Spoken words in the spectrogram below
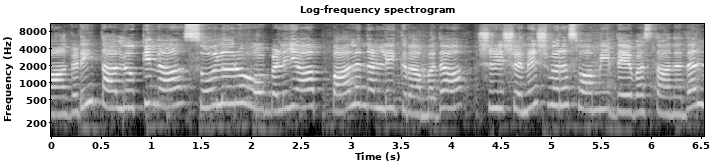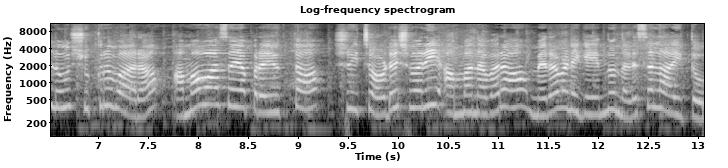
ಮಾಗಡಿ ತಾಲೂಕಿನ ಸೋಲೂರು ಹೋಬಳಿಯ ಪಾಲನಹಳ್ಳಿ ಗ್ರಾಮದ ಶ್ರೀ ಶನೇಶ್ವರ ಸ್ವಾಮಿ ದೇವಸ್ಥಾನದಲ್ಲೂ ಶುಕ್ರವಾರ ಅಮಾವಾಸ್ಯೆಯ ಪ್ರಯುಕ್ತ ಶ್ರೀ ಚೌಡೇಶ್ವರಿ ಅಮ್ಮನವರ ಮೆರವಣಿಗೆಯನ್ನು ನಡೆಸಲಾಯಿತು.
